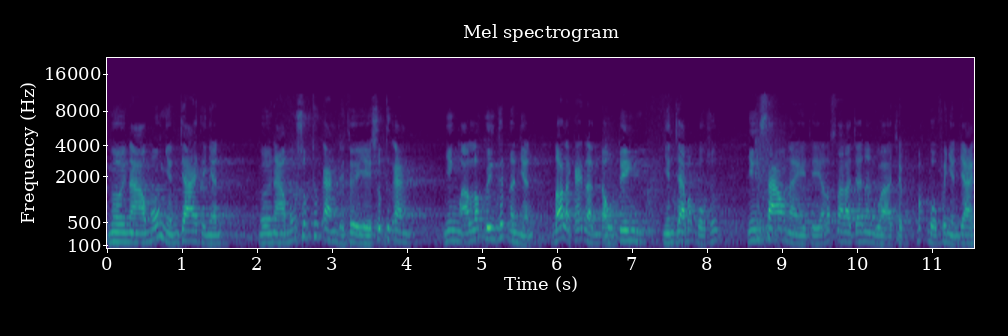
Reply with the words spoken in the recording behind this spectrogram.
Người nào muốn nhịn chay thì nhịn người nào muốn xuất thức ăn thì thì xuất thức ăn. Nhưng mà Allah khuyến khích nên nhịn. Đó là cái lần đầu tiên nhịn chay bắt buộc xuất nhưng sau này thì Allah Taala trở nên hòa chụp bắt buộc phải nhịn chay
